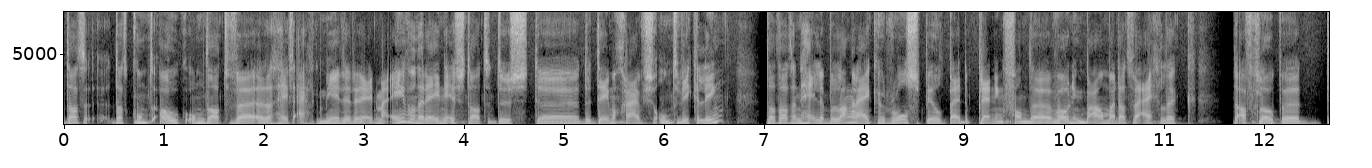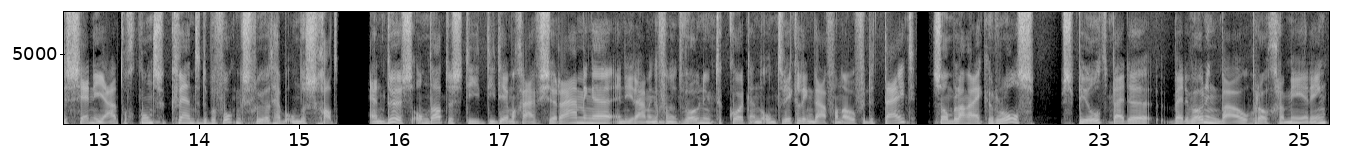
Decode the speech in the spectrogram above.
dat, dat komt ook omdat we, dat heeft eigenlijk meerdere redenen. Maar een van de redenen is dat dus de, de demografische ontwikkeling, dat dat een hele belangrijke rol speelt bij de planning van de woningbouw. Maar dat we eigenlijk de afgelopen decennia toch consequent de bevolkingsgroei hebben onderschat. En dus, omdat dus die, die demografische ramingen en die ramingen van het woningtekort en de ontwikkeling daarvan over de tijd zo'n belangrijke rol speelt bij de, bij de woningbouwprogrammering,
